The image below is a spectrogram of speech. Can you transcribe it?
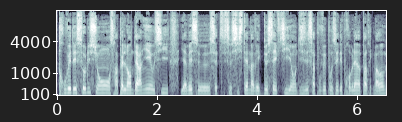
trouver des solutions. On se rappelle l'an dernier aussi, il y avait ce, système avec deux safety. On disait ça pouvait poser des problèmes à Patrick Mahomes.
